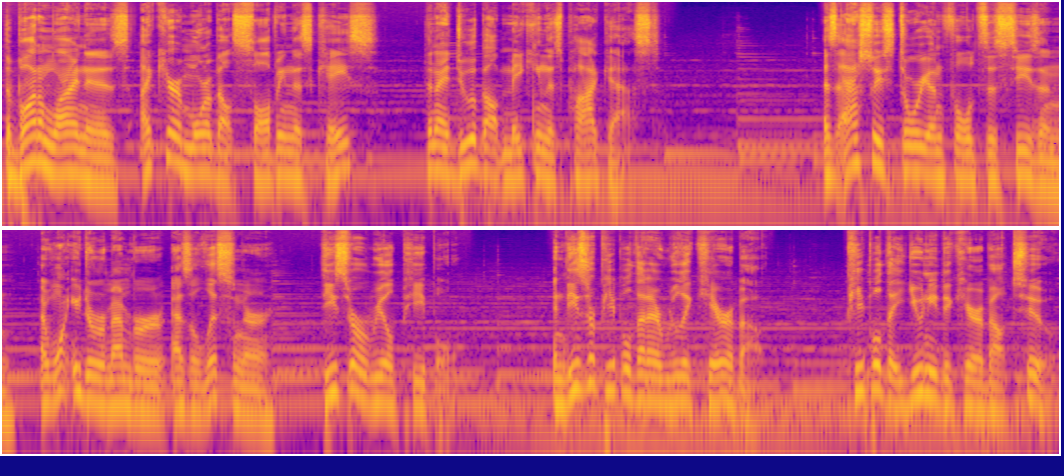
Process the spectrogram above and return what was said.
The bottom line is, I care more about solving this case than I do about making this podcast. As Ashley's story unfolds this season, I want you to remember, as a listener, these are real people. And these are people that I really care about. People that you need to care about too.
